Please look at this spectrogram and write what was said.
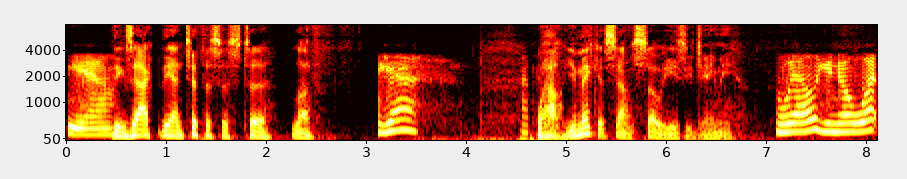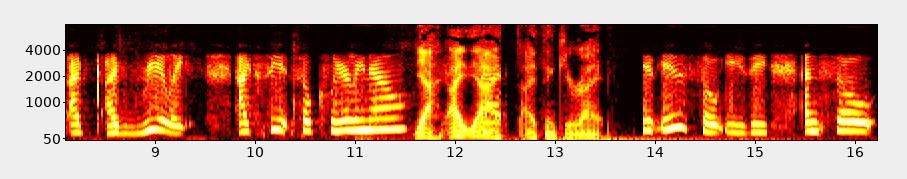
Yeah. The exact the antithesis to love. Yes. Wow, you make it sound so easy, Jamie. Well, you know what? I I really I see it so clearly now. Yeah, I yeah, I, I think you're right. It is so easy. And so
